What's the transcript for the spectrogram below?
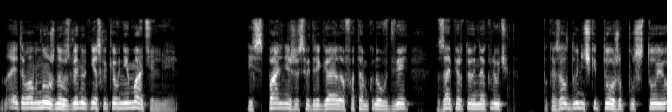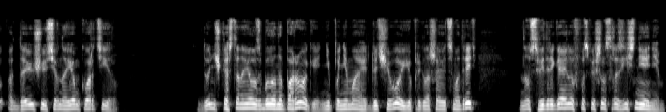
На это вам нужно взглянуть несколько внимательнее. Из спальни же Свидригайлов, отомкнув дверь, запертую на ключ, показал Дунечке тоже пустую, отдающуюся в наем квартиру. Дунечка остановилась было на пороге, не понимая, для чего ее приглашают смотреть, но Свидригайлов поспешил с разъяснением.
